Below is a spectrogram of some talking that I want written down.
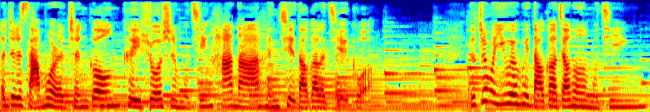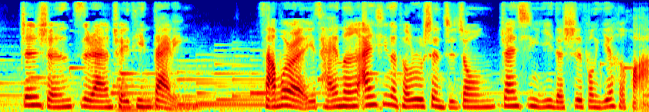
而这个撒母耳的成功，可以说是母亲哈拿恒切祷告的结果。有这么一位会祷告交通的母亲，真神自然垂听带领，撒母耳也才能安心的投入圣职中，专心一意的侍奉耶和华。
